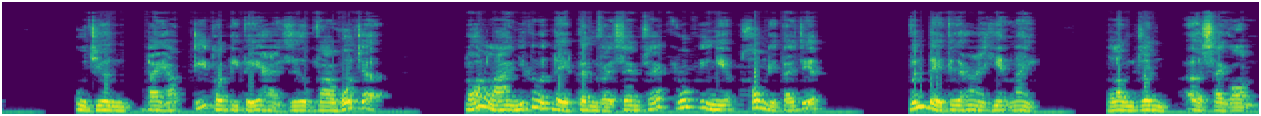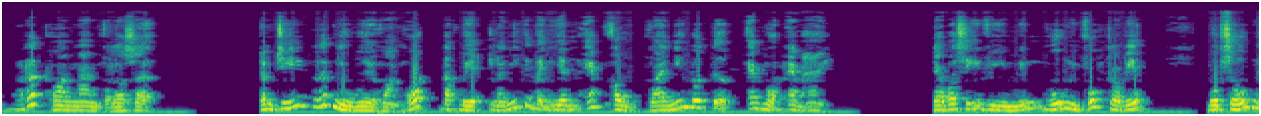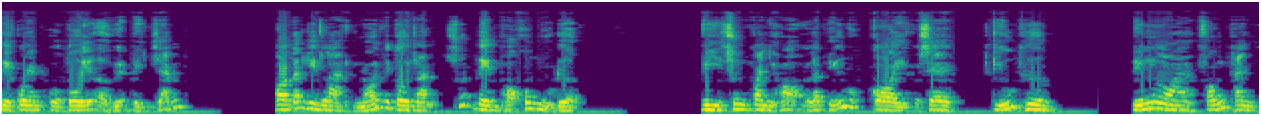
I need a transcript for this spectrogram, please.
của trường Đại học Kỹ thuật Y tế Hải Dương vào hỗ trợ. Đó là những cái vấn đề cần phải xem xét rút kinh nghiệm không để tái diễn. Vấn đề thứ hai hiện nay, lòng dân ở Sài Gòn rất hoang mang và lo sợ. Thậm chí rất nhiều người hoảng hốt, đặc biệt là những cái bệnh nhân F0 và những đối tượng F1, F2. Theo bác sĩ Vì Vũ Minh Phúc cho biết, một số người quen của tôi ở huyện Bình Chánh, họ đã liên lạc nói với tôi rằng suốt đêm họ không ngủ được vì xung quanh họ là tiếng còi của xe cứu thương, tiếng loa phóng thanh.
